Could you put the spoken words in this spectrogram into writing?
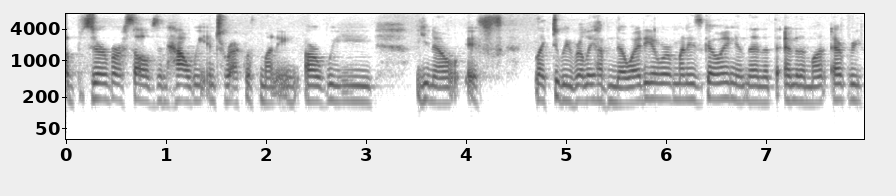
observe ourselves and how we interact with money. Are we, you know, if like, do we really have no idea where money's going? And then at the end of the month, every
